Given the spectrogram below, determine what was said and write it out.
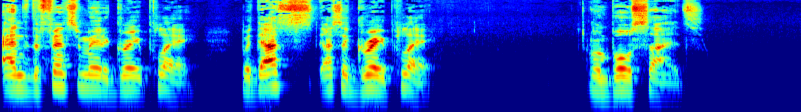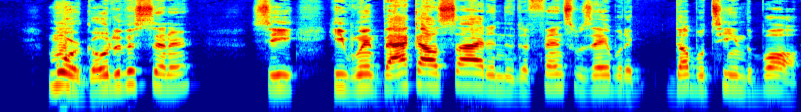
and the defenseman made a great play. But that's that's a great play on both sides. Moore, go to the center. See, he went back outside and the defense was able to double team the ball.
